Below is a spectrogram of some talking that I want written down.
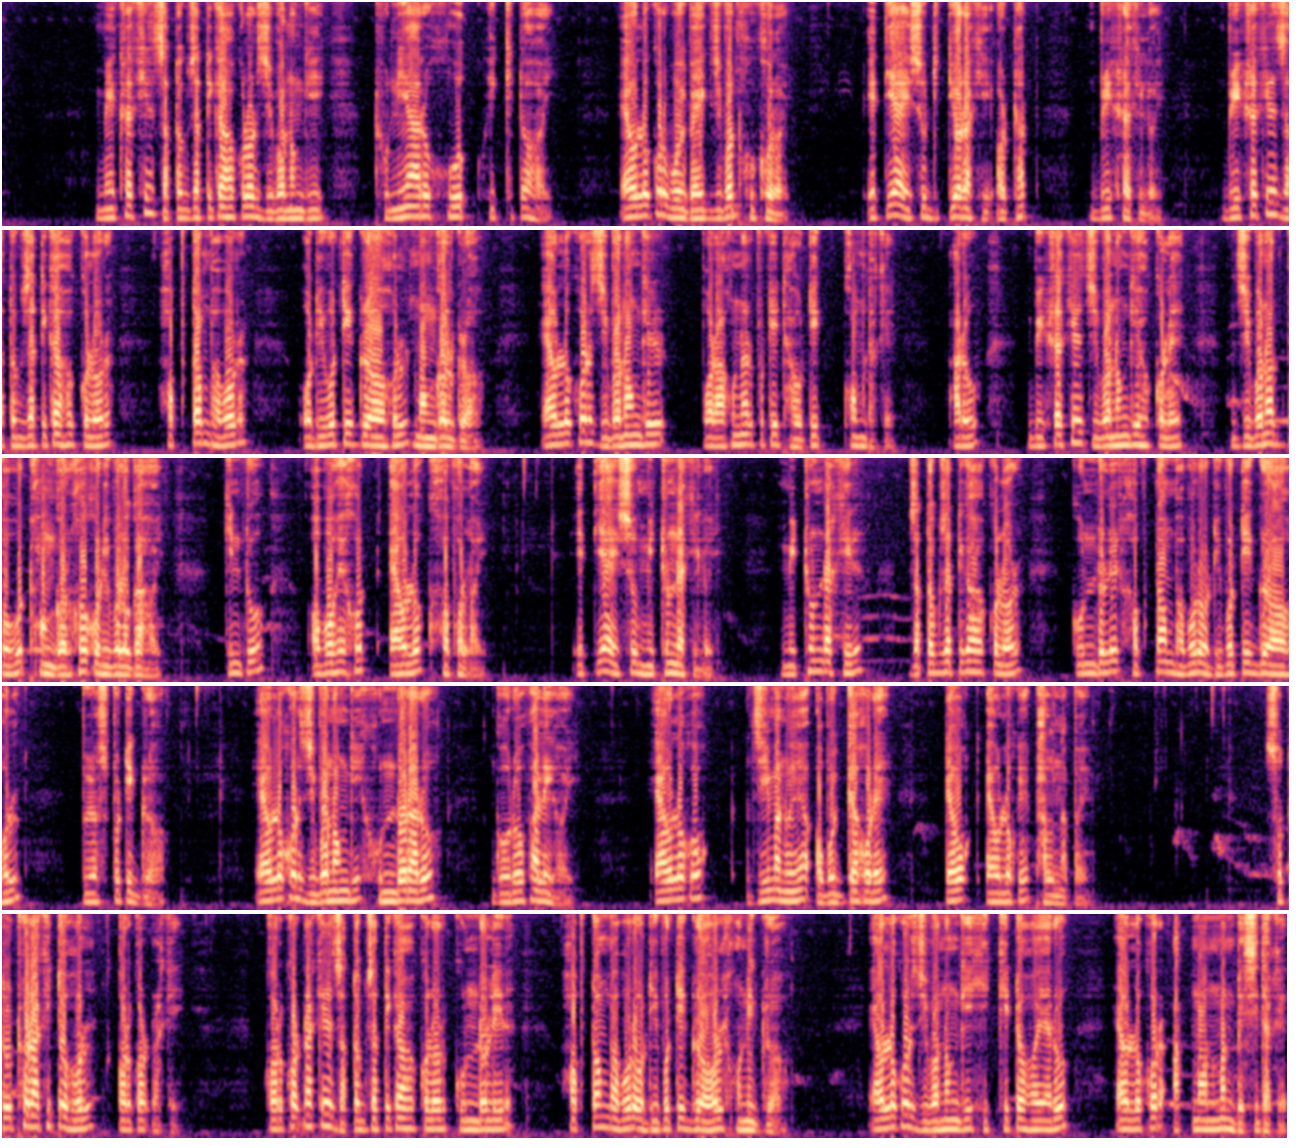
মেঘ ৰাশিৰ জাতক জাতিকাসকলৰ জীৱনংগী ধুনীয়া আৰু সুশিক্ষিত হয়। এওঁলোকৰ বৈবাহিক জীৱন সুখৰ হয়। এতিয়া আহিছোঁ দ্বিতীয় ৰাশি অৰ্থাৎ বৃষ ৰাশিলৈ। বৃষ ৰাশিৰ জাতক জাতিকাসকলৰ সপ্তম ভাৱৰ অধিপতি গ্ৰহ হ'ল মংগল গ্ৰহ। এওঁলোকৰ জীৱনংগীৰ পঢ়া শুনাৰ প্ৰতি ধাউতি কম থাকে আৰু বৃষ ৰাশিৰ জীৱনংগীসকলে জীৱনত বহুত সংঘৰ্ষ কৰিব লগা হয়। কিন্তু অৱশেষত এওঁলোক সফল হয়। এতিয়া আহিছোঁ মিথুন ৰাশিলৈ। মিথুন ৰাশিৰ জাতক জাতিকাসকলৰ কুণ্ডলীৰ সপ্তম ভাৱৰ অধিপতি গ্ৰহ হ'ল বৃহস্পতি গ্ৰহ। এওঁলোকৰ জীৱনংগী সুন্দৰ আৰু গৌৰৱশালী হয়। এওঁলোকক যি মানুহে অৱজ্ঞা কৰে তেওঁক এওঁলোকে ভাল নাপায়। চতুৰ্থ ৰাশিটো হ'ল কৰ্কট ৰাশি। কৰ্কট ৰাশিৰ জাতক জাতিকাসকলৰ কুণ্ডলীৰ সপ্তম ভাৱৰ অধিপতি গ্ৰহ হ'ল শনি গ্ৰহ। এওঁলোকৰ জীৱনংগী শিক্ষিত হয় আৰু এওঁলোকৰ আত্মসন্মান বেছি থাকে।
